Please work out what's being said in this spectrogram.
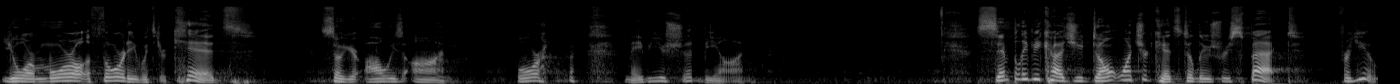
your moral authority with your kids, so you're always on. Or maybe you should be on. Simply because you don't want your kids to lose respect for you.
